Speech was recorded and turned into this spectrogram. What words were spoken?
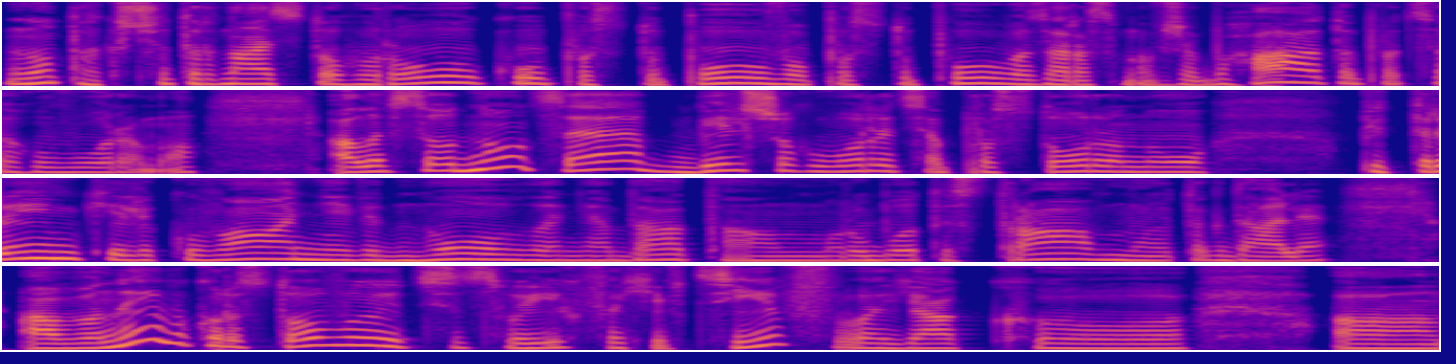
Ну так, з 2014 року поступово, поступово, зараз ми вже багато багато про це говоримо. Але все одно це більше говориться про сторону підтримки, лікування, відновлення, да, там, роботи з травмою і так далі. А вони використовують своїх фахівців як о, а,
